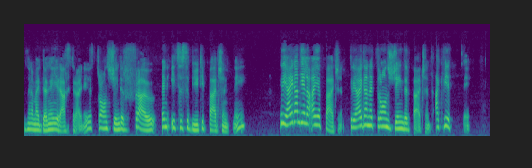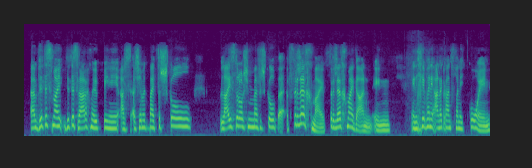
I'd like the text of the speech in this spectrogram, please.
Ek gaan nou my dinge hier reg kry nie. 'n Transgender vrou in iets soos 'n beauty pageant, nie? Kry dan julle eie pageant? Kry dan 'n transgender pageant? Ek weet nie. Ehm um, dit is my dit is regtig my opinie as as jy met my verskil luister as jy met my verskil eh, verlig my, verlig my dan en en gee my aan die ander kant van die coin.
